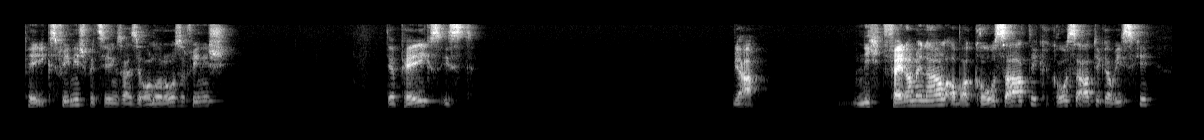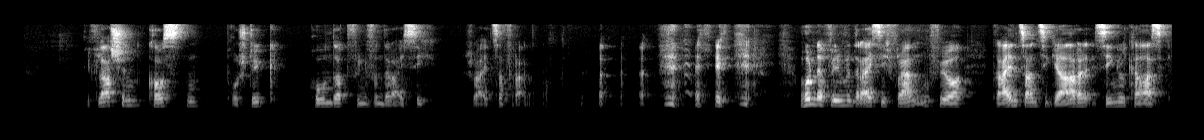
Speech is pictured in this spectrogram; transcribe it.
PX Finish bzw. Oloroso Finish. Der PX ist ja, nicht phänomenal, aber großartig, großartiger Whisky. Die Flaschen kosten pro Stück 135 Schweizer Franken. 135 Franken für 23 Jahre Single Cask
